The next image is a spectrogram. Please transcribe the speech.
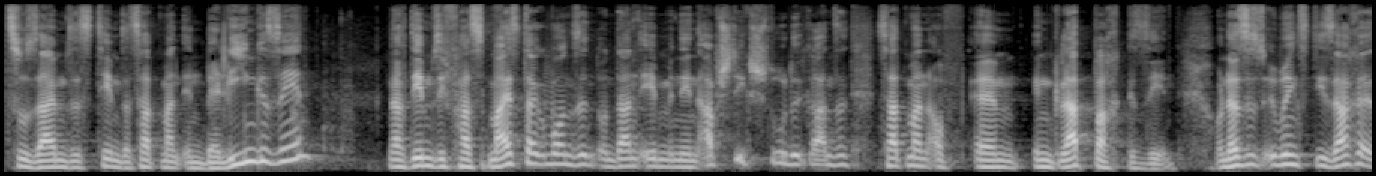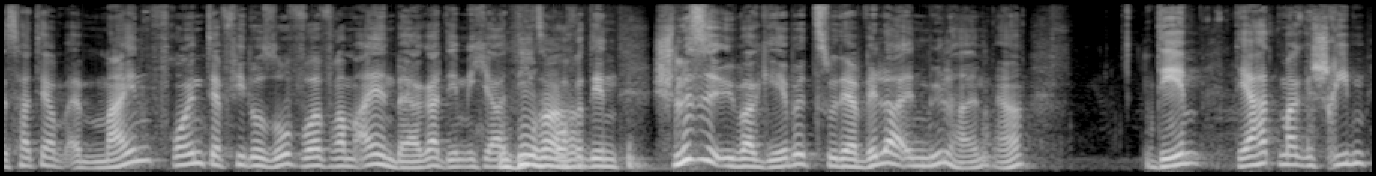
zu seinem System. Das hat man in Berlin gesehen, nachdem sie fast Meister geworden sind und dann eben in den Abstiegsstuhl gegangen sind. Das hat man auf, ähm, in Gladbach gesehen. Und das ist übrigens die Sache, es hat ja äh, mein Freund, der Philosoph Wolfram Eilenberger, dem ich ja diese Woche den Schlüssel übergebe zu der Villa in Mülheim, ja, dem, der hat mal geschrieben,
